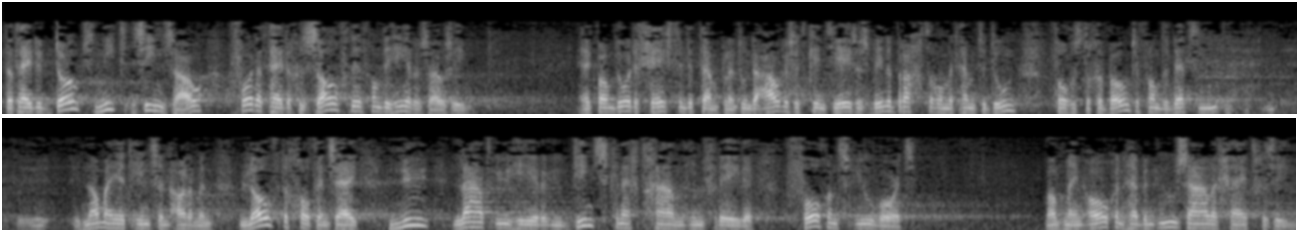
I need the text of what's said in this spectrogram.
dat hij de dood niet zien zou, voordat hij de gezalfde van de Heere zou zien. En hij kwam door de geest in de tempel. En toen de ouders het kind Jezus binnenbrachten om met hem te doen, volgens de gewoonte van de wet, nam hij het in zijn armen, loofde God en zei, nu laat u, Heere, uw dienstknecht gaan in vrede, volgens uw woord. Want mijn ogen hebben uw zaligheid gezien,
